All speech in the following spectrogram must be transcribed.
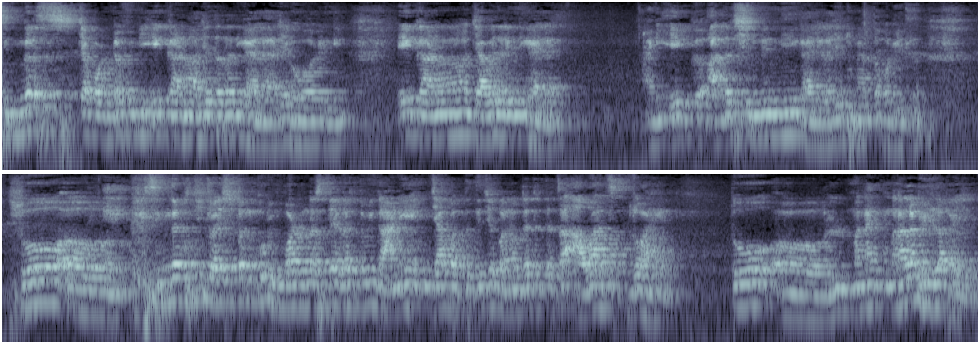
सिंगर्सच्या पॉईंट ऑफ व्ह्यूनी एक गाणं अजय दादानी गायलं आहे अजय गोवारींनी एक गाणं जावेद अलींनी गायलं आहे आणि एक आदर्श शिंदेंनी गायलेलं आहे जे तुम्ही आता बघितलं. सो सिंगर्सची चॉईस पण खूप इम्पॉर्टंट असते. अगर तुम्ही गाणे ज्या पद्धतीचे बनवता तर त्याचा आवाज जो आहे तो uh, मना मनाला भिडला पाहिजे.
